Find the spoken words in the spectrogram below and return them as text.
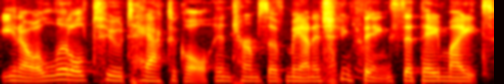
you know a little too tactical in terms of managing things that they might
